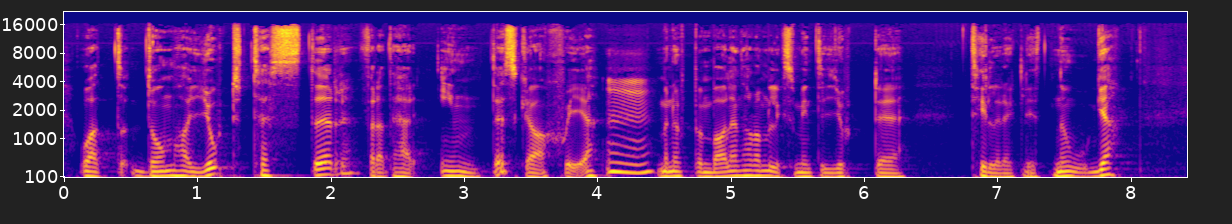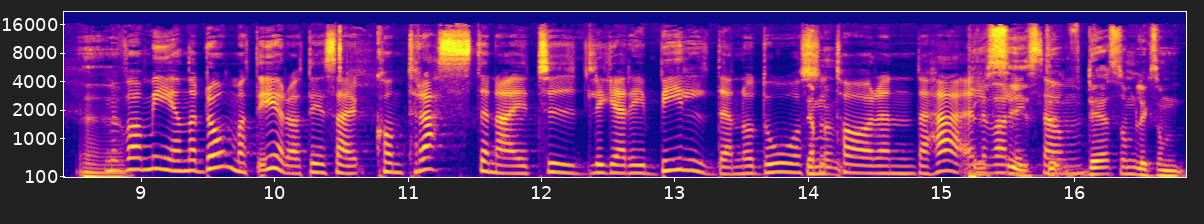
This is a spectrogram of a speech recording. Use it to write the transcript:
Och att de har gjort tester för att det här inte ska ske. Mm. Men uppenbarligen har de liksom inte gjort det tillräckligt noga. Eh, Men vad menar de att det är då? Att det är så här, kontrasterna är tydligare i bilden och då så Ja, men- tar den det här? Eller vad Precis, liksom... det, det som liksom,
